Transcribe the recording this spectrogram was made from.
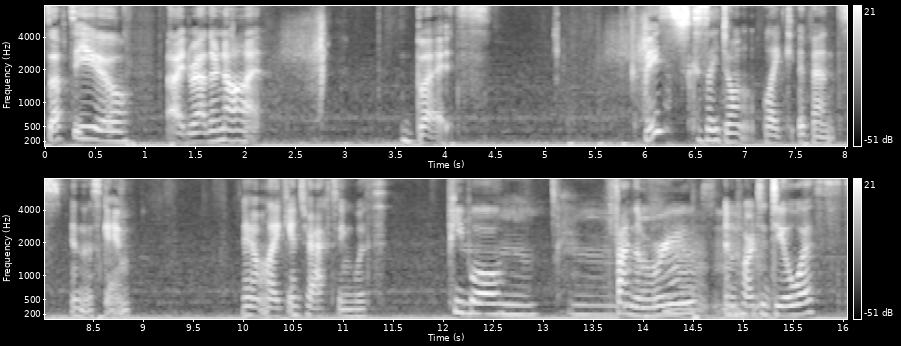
it's up to you. I'd rather not. But maybe it's just because I don't like events in this game. I don't like interacting with people. Mm-hmm. Find them mm-hmm. rude and hard to mm-hmm. deal with.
